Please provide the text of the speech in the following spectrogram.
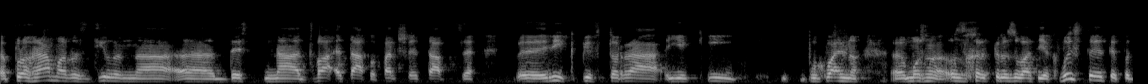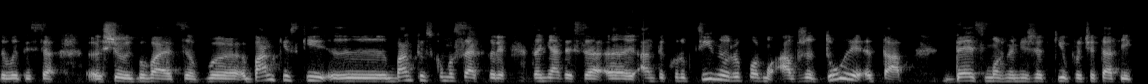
е, програма розділена е, десь на два етапи. Перший етап це е, рік-півтора, який буквально е, можна охарактеризувати як вистояти, подивитися, е, що відбувається в банківській е, банківському секторі, зайнятися е, антикорупційною реформою. А вже другий етап. Десь можна між рядків прочитати як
